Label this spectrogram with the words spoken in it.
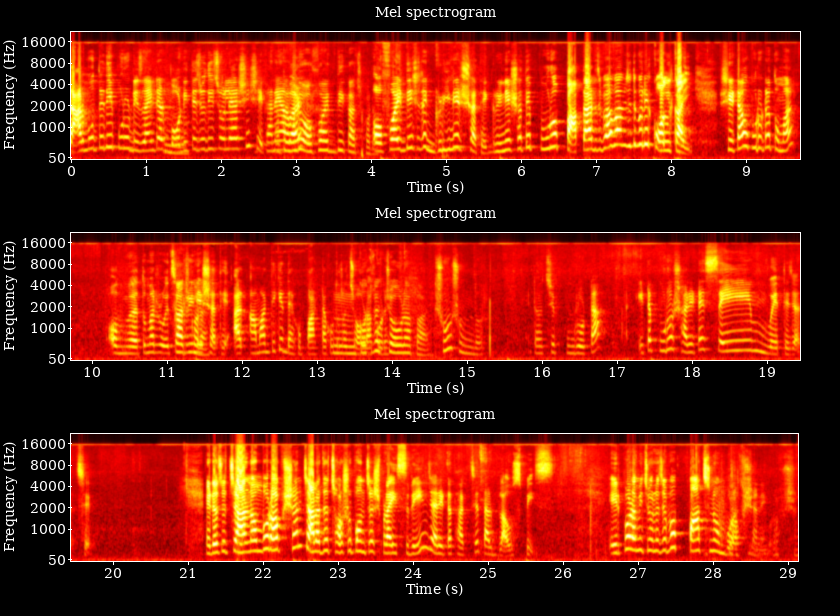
তার মধ্যে দিয়ে পুরো ডিজাইনটার বডিতে যদি চলে আসি সেখানে আবার অফ হোয়াইট দিয়ে কাজ করে। অফ হোয়াইট দিয়ে সেটা গ্রিনের সাথে। গ্রিনের সাথে পুরো পাতার বা আমি যদি বলি কলকাই সেটাও পুরোটা তোমার তোমার রয়েছে গ্রিনের সাথে। আর আমার দিকে দেখো পাটটা কতটা চওড়া করে। চওড়া পার শুন সুন্দর। এটা হচ্ছে পুরোটা। এটা পুরো শাড়িটায় সেম ওয়েতে যাচ্ছে। এটা হচ্ছে চার নম্বর অপশন চার হাজার ছশো পঞ্চাশ প্রাইস রেঞ্জ আর এটা থাকছে তার ব্লাউজ পিস এরপর আমি চলে যাব পাঁচ নম্বর অপশনে অপশন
